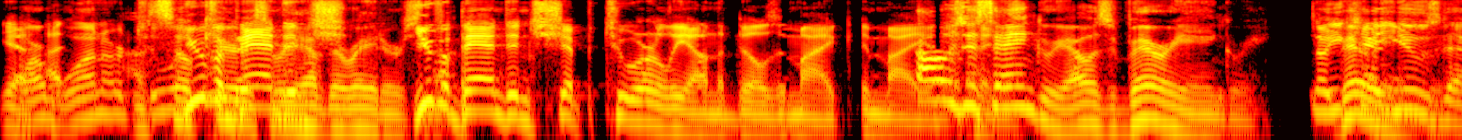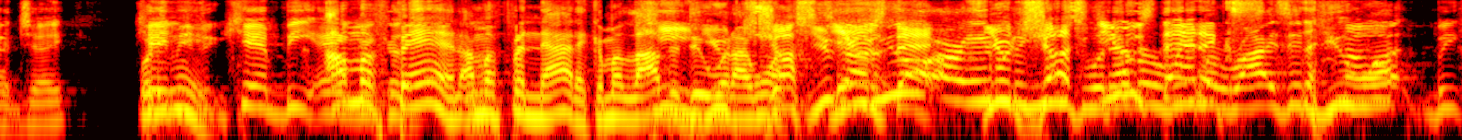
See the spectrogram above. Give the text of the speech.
yeah, or I- one or I'm two. so you've curious where you abandoned. have the Raiders. You've abandoned ship too early on the Bills. In my, in my. I was just angry. I was very angry. no, you Very can't angry. use that, Jay. What do you mean? You can't be. I'm a fan. I'm a fanatic. I'm allowed He- to do what I want. just you, used you that. are able You to just use whatever used that Reba ex- Rising you no, want. be-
